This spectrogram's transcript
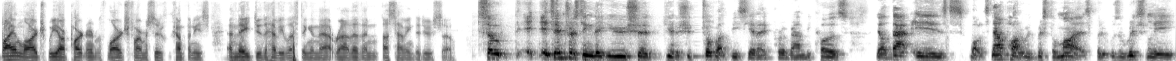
by and large, we are partnered with large pharmaceutical companies, and they do the heavy lifting in that rather than us having to do so. So it's interesting that you should you know should talk about the BCMA program because you know that is well, it's now partnered with Bristol Myers, but it was originally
